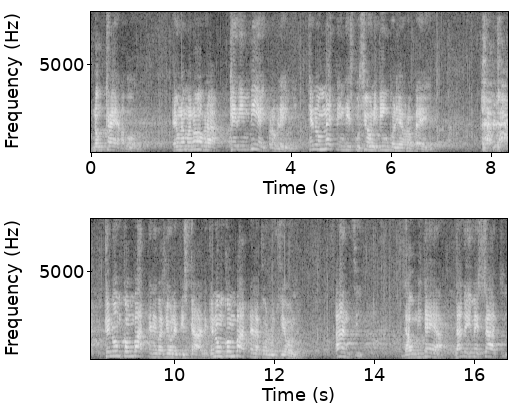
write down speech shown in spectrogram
non crea lavoro. È una manovra che rinvia i problemi, che non mette in discussione i vincoli europei che non combatte l'evasione fiscale, che non combatte la corruzione, anzi dà un'idea, dà dei messaggi,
